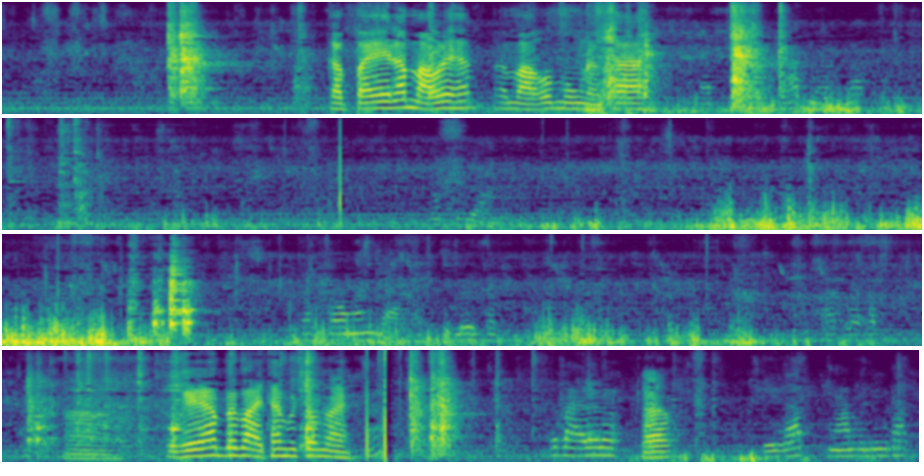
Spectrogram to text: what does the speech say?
กลับไปรับเหมาเลยครับรับเหมาก็มุงหลังคา ครับครับเหมือนครับทุกอย่างต้องคอ นั้นอย่าครับเลยครับพักแล้วครับอ่าโอเคครับบ๊ายบายท่านผู้ชมหน่อยบ๊ายบายแล้วเลยครับ ดีครับ งานวันนี้ครับ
